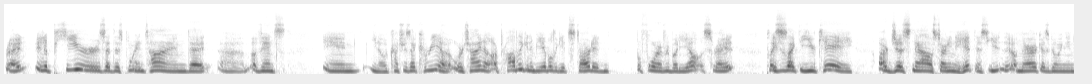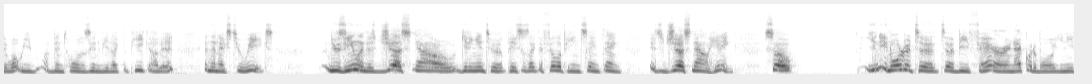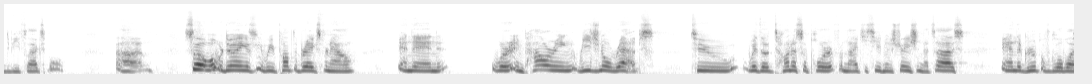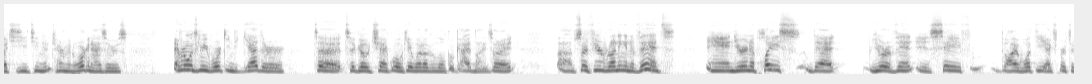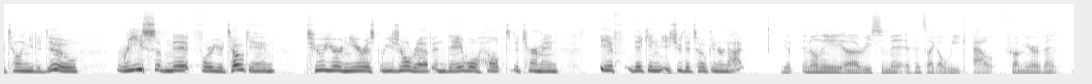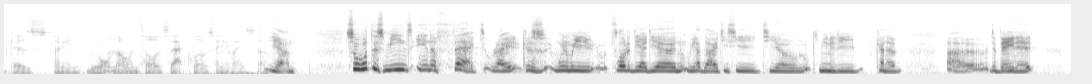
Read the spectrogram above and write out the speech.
right? It appears at this point in time that um, events in you know countries like Korea or China are probably going to be able to get started before everybody else, right? Places like the UK are just now starting to hit this. America is going into what we have been told is going to be like the peak of it in the next two weeks. New Zealand is just now getting into it. Places like the Philippines, same thing. It's just now hitting. So in order to, to be fair and equitable, you need to be flexible. Um, so what we're doing is we pump the brakes for now, and then we're empowering regional reps to, with a ton of support from the ITC administration, that's us, and the group of global ITC tournament organizers. Everyone's to be working together to to go check. Well, okay, what are the local guidelines? All right. Um, so if you're running an event and you're in a place that your event is safe by what the experts are telling you to do, resubmit for your token to your nearest regional rep and they will help to determine if they can issue the token or not. Yep, and only uh, resubmit if it's like a week out from your event, because I mean we won't know until it's that close, anyways. So yeah. So what this means in effect, right? Because when we floated the idea and we had the ITC TO community kind of uh, debate it,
